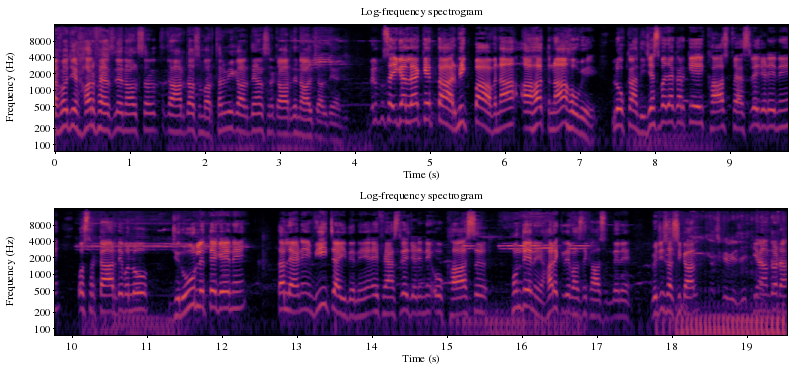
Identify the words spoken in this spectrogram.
ਇਹੋ ਜਿਹੇ ਹਰ ਫੈਸਲੇ ਨਾਲ ਸਰਕਾਰ ਦਾ ਸਮਰਥਨ ਵੀ ਕਰਦੇ ਹਾਂ ਸਰਕਾਰ ਦੇ ਨਾਲ ਚੱਲਦੇ ਹਾਂ ਜੀ। ਬਿਲਕੁਲ ਸਹੀ ਗੱਲ ਹੈ ਕਿ ਧਾਰਮਿਕ ਭਾਵਨਾ ਆਹਤ ਨਾ ਹੋਵੇ ਲੋਕਾਂ ਦੀ। ਜਿਸ ਵਜ੍ਹਾ ਕਰਕੇ ਇਹ ਖਾਸ ਫੈਸਲੇ ਜਿਹੜੇ ਨੇ ਉਹ ਸਰਕਾਰ ਦੇ ਵੱਲੋਂ ਜ਼ਰੂਰ ਲਿੱਤੇ ਗਏ ਨੇ ਤਾਂ ਲੈਣੇ ਵੀ ਚਾਹੀਦੇ ਨੇ। ਇਹ ਫੈਸਲੇ ਜਿਹੜੇ ਨੇ ਉਹ ਖਾਸ ਹੁੰਦੇ ਨੇ ਹਰ ਇੱਕ ਦੇ ਵਾਸਤੇ ਖਾਸ ਹੁੰਦੇ ਨੇ। ਵੀਰ ਜੀ ਸਤਿ ਸ਼੍ਰੀ ਅਕਾਲ। ਸਤਿ ਸ਼੍ਰੀ ਅਕਾਲ ਵੀਰ ਜੀ ਕੀ ਨਾਮ ਤੁਹਾਡਾ?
